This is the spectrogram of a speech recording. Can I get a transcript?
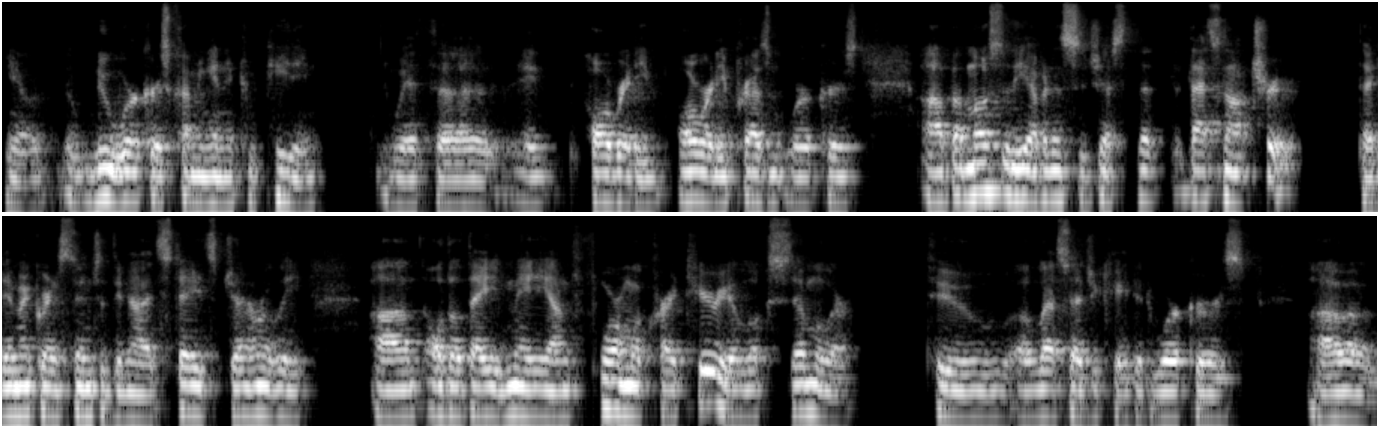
you know, new workers coming in and competing with uh, already already present workers, uh, but most of the evidence suggests that that's not true. That immigrants into the United States generally uh, although they may on formal criteria look similar to uh, less educated workers uh,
